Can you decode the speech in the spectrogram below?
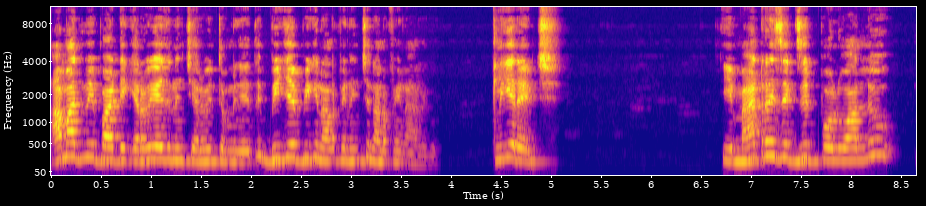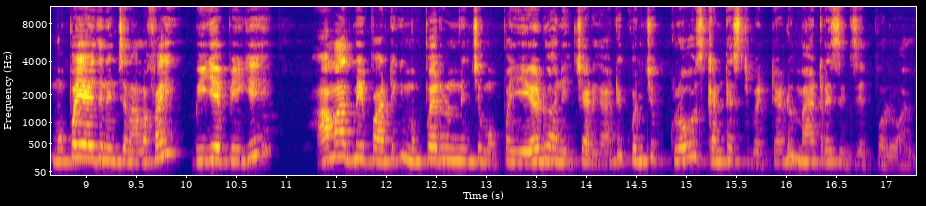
Aam Aadmi పార్టీకి ఇరవై ఐదు నుంచి ఇరవై తొమ్మిది అయితే బీజేపీకి నలభై నుంచి నలభై నాలుగు. క్లియర్ ఎడ్జ్ ఈ మ్యాట్రైజ్ ఎగ్జిట్ పోల్ వాళ్ళు ముప్పై ఐదు నుంచి నలభై బీజేపీకి ఆమ్ ఆద్మీ పార్టీకి ముప్పై రెండు నుంచి ముప్పై ఏడు అని ఇచ్చాడు కాబట్టి కొంచెం క్లోజ్ కంటెస్ట్ పెట్టాడు మ్యాట్రైజ్ ఎగ్జిట్ పోల్ వాళ్ళు.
